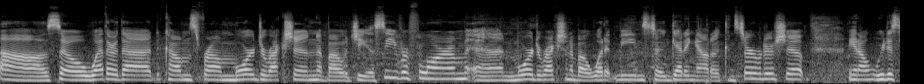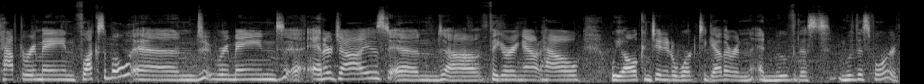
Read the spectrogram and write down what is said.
Uh, so, whether that comes from more direction about GSE reform and more direction about what it means to getting out of conservatorship, you know, we just have to remain flexible and remain energized and uh, figuring out how we all continue to work together and, and move this move this forward.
